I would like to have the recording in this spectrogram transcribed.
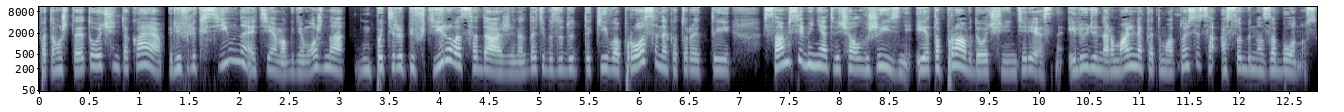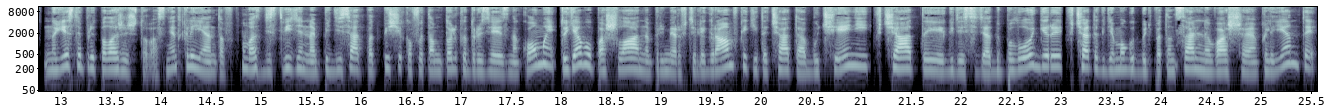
потому что это очень такая рефлексивная тема, где можно потерапевтироваться даже. Иногда тебе задают такие вопросы, на которые ты сам себе не отвечал в жизни. И это правда очень интересно. И люди нормально к этому относятся, особенно за бонус. Но если предположить, что у вас нет клиентов, у вас действительно 50 подписчиков и там только друзья и знакомые, то я бы пошла, например, в Телеграм, в какие-то чаты обучений, в чаты, где сидят блогеры, в чаты, где могут быть потенциальные ваши клиенты,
